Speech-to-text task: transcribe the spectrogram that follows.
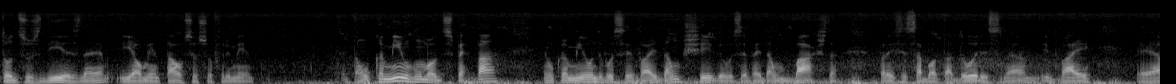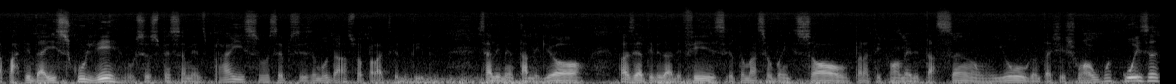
todos os dias né, e aumentar o seu sofrimento. Então, o caminho rumo ao despertar é um caminho onde você vai dar um chega, você vai dar um basta para esses sabotadores né? e vai, é, a partir daí, escolher os seus pensamentos. Para isso, você precisa mudar a sua prática de vida, se alimentar melhor, fazer atividade física, tomar seu banho de sol, praticar uma meditação, um yoga, um tai chi chuan, alguma coisa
